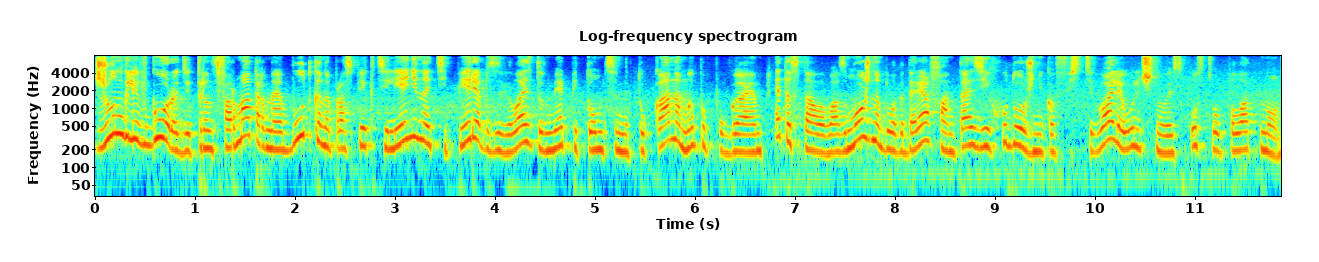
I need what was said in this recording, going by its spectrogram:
Джунгли в городе. Трансформаторная будка на проспекте Ленина теперь обзавелась двумя питомцами – туканом и попугаем. Это стало возможно благодаря фантазии художников фестиваля уличного искусства «Полотно».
